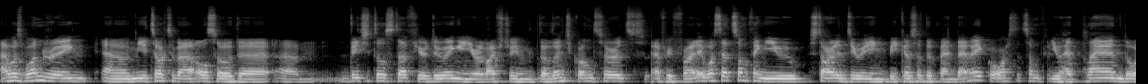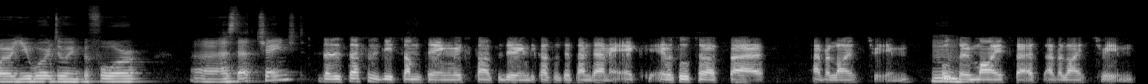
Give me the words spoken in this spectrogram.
I was wondering, um, you talked about also the um, digital stuff you're doing and you're live streaming the lunch concerts every Friday. Was that something you started doing because of the pandemic, or was it something you had planned or you were doing before? Uh, has that changed? That is definitely something we started doing because of the pandemic. It was also our first ever live stream, also my first ever live stream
